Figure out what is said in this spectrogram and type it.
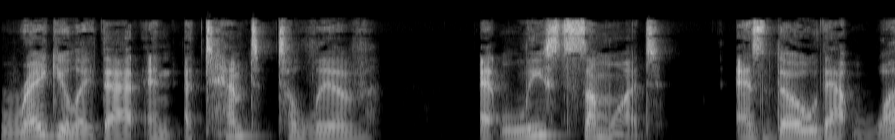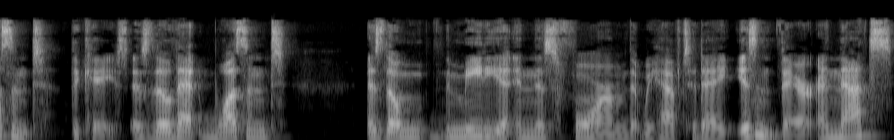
regulate that and attempt to live at least somewhat as though that wasn't the case, as though that wasn't, as though the media in this form that we have today isn't there. And that's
